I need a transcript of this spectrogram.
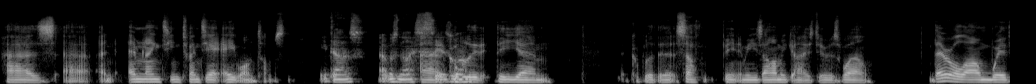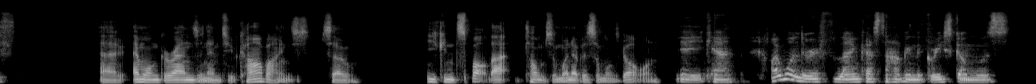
has uh, an M1928 A1 Thompson. He does. That was nice to Uh, see a as couple well. of the, the um, a couple of the South Vietnamese army guys do as well. They're all armed with uh, M1 Garands and M2 carbines, so you can spot that Thompson whenever someone's got one. Yeah, you can. I wonder if Lancaster having the grease gun was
